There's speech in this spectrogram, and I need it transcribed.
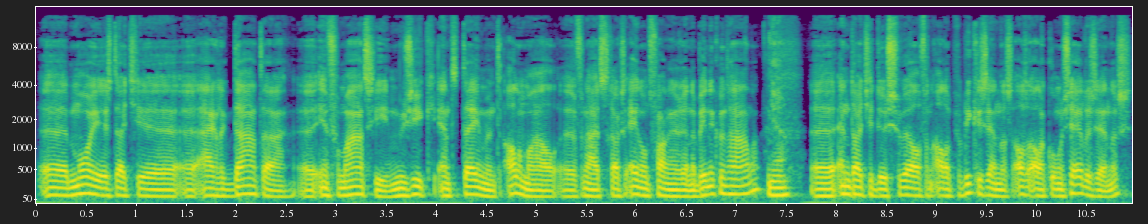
Eh, Het mooie is dat je eh, eigenlijk data, eh, informatie, muziek, entertainment... allemaal eh, vanuit straks één ontvanger naar binnen kunt halen. Ja. Eh, en dat je dus zowel van alle publieke zenders als alle commerciële zenders...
